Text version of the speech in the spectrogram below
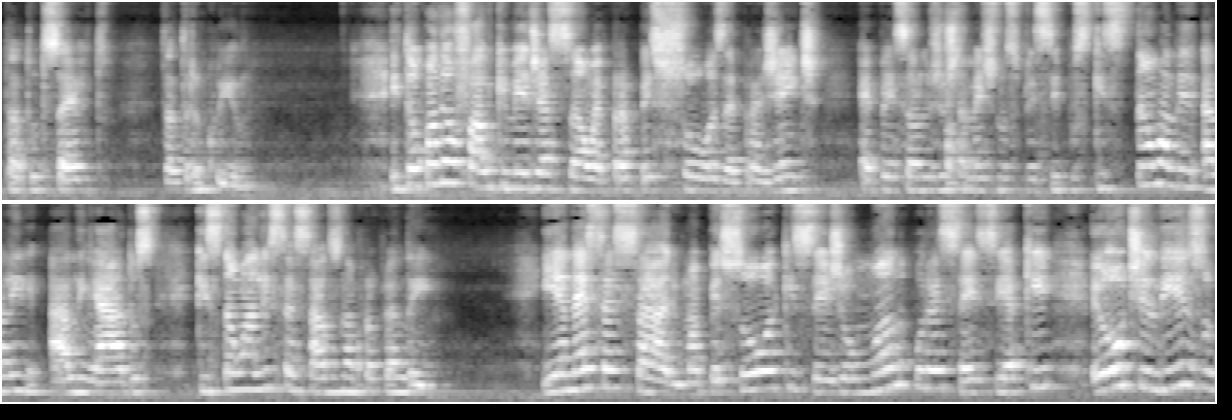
tá tudo certo, tá tranquilo. Então, quando eu falo que mediação é para pessoas, é para gente, é pensando justamente nos princípios que estão alinhados, que estão alicerçados na própria lei. E é necessário uma pessoa que seja humano por essência. E aqui eu utilizo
